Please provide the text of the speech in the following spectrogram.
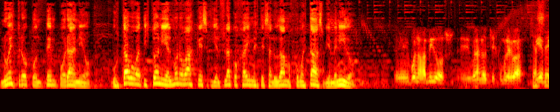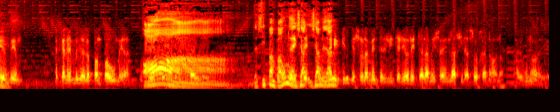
nuestro contemporáneo. Gustavo Battistoni, el Mono Vázquez y el Flaco Jaime te saludamos. ¿Cómo estás? Bienvenido. Eh, buenos amigos, eh, buenas noches, ¿cómo les va? bien, bien, bien. Acá en el medio de la pampa húmeda. ¡Ah! Decís pampa húmeda y ya, ya me dan... creen que solamente en el interior está la mesa de enlace y la soja? No, no. Algunos eh,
